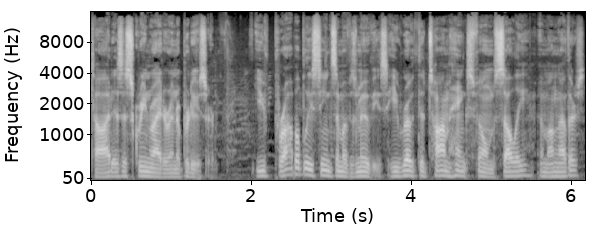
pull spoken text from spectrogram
Todd is a screenwriter and a producer. You've probably seen some of his movies. He wrote the Tom Hanks film Sully, among others.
